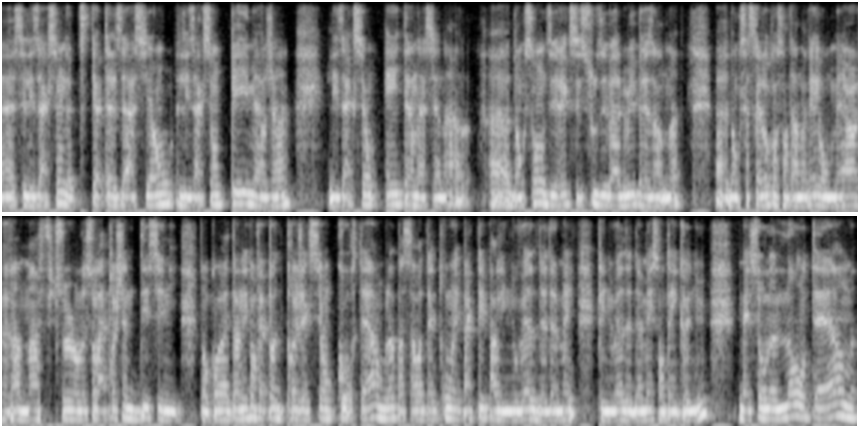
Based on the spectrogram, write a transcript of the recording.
euh, c'est les actions de petite capitalisation, les actions de pays émergents, les actions internationales. Euh, donc ça, on dirait que c'est sous-évalué présentement. donc ça serait là qu'on s'entendrait au meilleur rendement futur sur la prochaine décennie. Donc étant donné qu'on fait pas de projection court terme, parce que ça va être trop impacté par les nouvelles de demain. Puis les nouvelles de demain sont inconnues. Mais sur le long terme,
